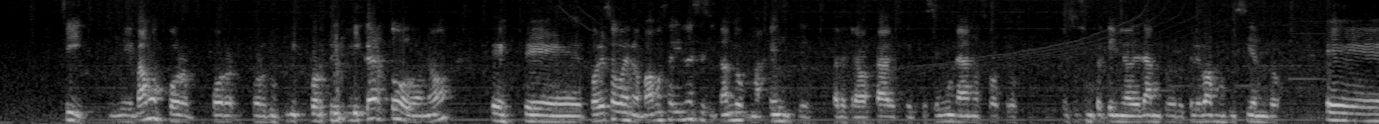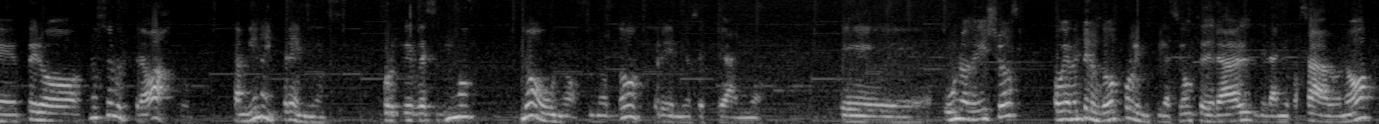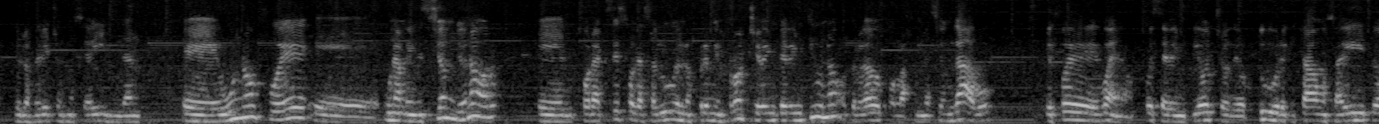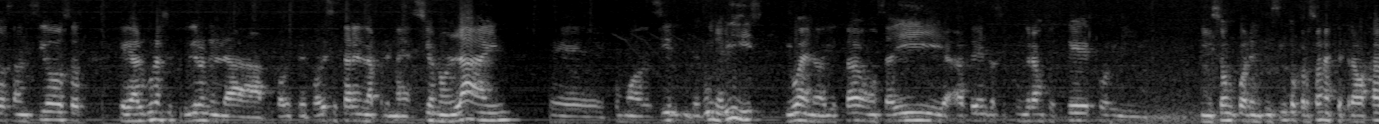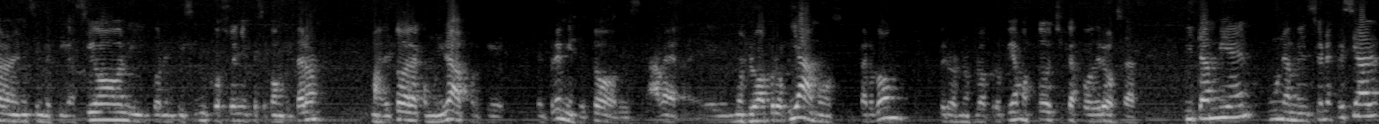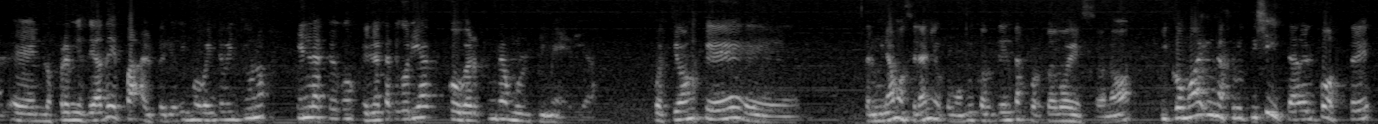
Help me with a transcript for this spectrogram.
Sí, eh, vamos por, por, por triplicar todo, ¿no? Este, por eso, bueno, vamos a ir necesitando más gente para trabajar, que, se una a nosotros. Eso es un pequeño adelanto de lo que le vamos diciendo. Eh, pero no solo es trabajo, también hay premios, porque recibimos no uno, sino dos premios este año. Eh, uno de ellos, obviamente los dos por la investigación federal del año pasado, ¿no? De los derechos no se aíslan. Eh, uno fue una mención de honor por acceso a la salud en los premios Roche 2021, otorgado por la Fundación Gabo, que fue, bueno, fue ese 28 de octubre que estábamos ahí todos ansiosos. Eh, algunas estuvieron en la, podés estar en la premiación online, eh, como decir, de Winner y bueno, y estábamos ahí atentos, y fue un gran festejo, y, y son 45 personas que trabajaron en esa investigación y 45 sueños que se completaron, más de toda la comunidad, porque el premio es de todos. A ver, eh, nos lo apropiamos, perdón, pero nos lo apropiamos todos, chicas poderosas. Y también una mención especial en los premios de ADEPA al periodismo 2021 en la, en la categoría cobertura multimedia. Cuestión que eh, terminamos el año como muy contentas por todo eso, ¿no? Y como hay una frutillita del postre,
